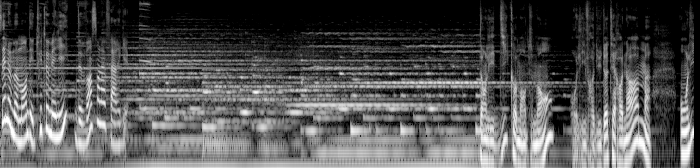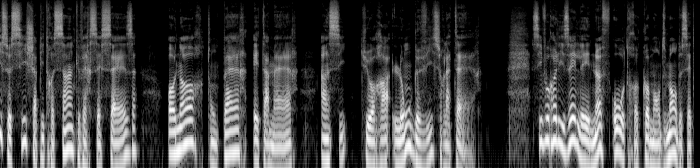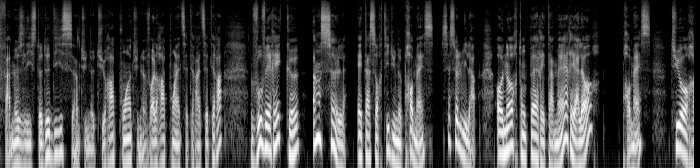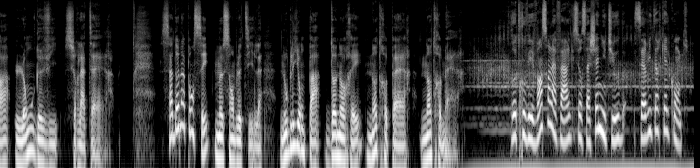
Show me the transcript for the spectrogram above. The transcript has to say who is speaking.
Speaker 1: C'est le moment des tutomélies de Vincent Lafargue.
Speaker 2: Dans les dix commandements, au livre du Deutéronome, on lit ceci, chapitre 5, verset 16. Honore ton père et ta mère, ainsi tu auras longue vie sur la terre. Si vous relisez les neuf autres commandements de cette fameuse liste de dix, hein, tu ne tueras point, tu ne voleras point, etc., etc., vous verrez que un seul est assorti d'une promesse, c'est celui-là. Honore ton père et ta mère, et alors, promesse, tu auras longue vie sur la terre. Ça donne à penser, me semble-t-il. N'oublions pas d'honorer notre père, notre mère.
Speaker 1: Retrouvez Vincent Lafargue sur sa chaîne YouTube, Serviteur quelconque.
